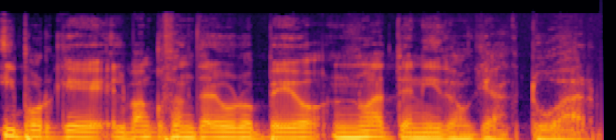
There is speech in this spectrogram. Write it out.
y porque el Banco Central Europeo no ha tenido que actuar.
